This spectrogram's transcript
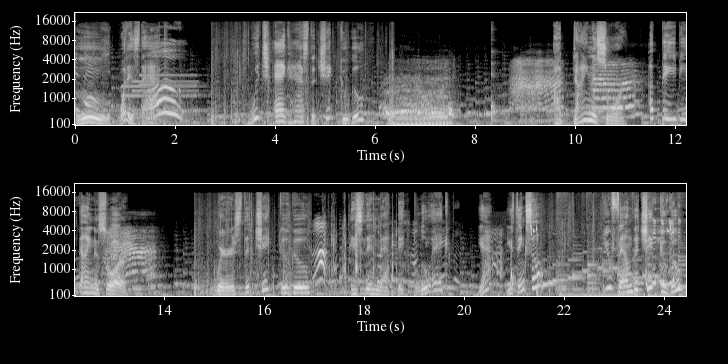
Ooh, what is that? Which egg has the chick, Goo Goo? A dinosaur. A baby dinosaur. Where's the chick, Goo Goo? Is it in that big blue egg? Yeah, you think so? You found the chick, Goo Goo.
